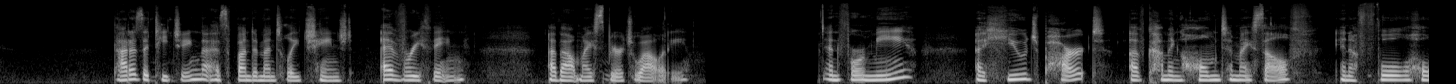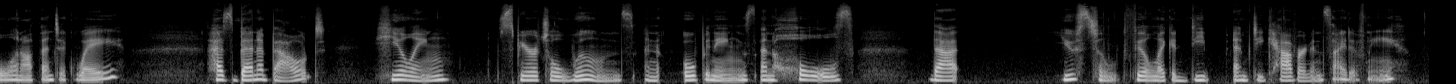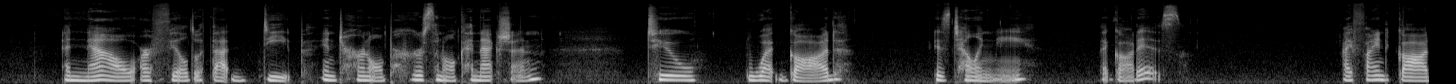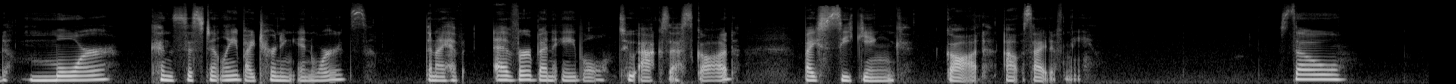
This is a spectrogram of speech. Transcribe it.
That is a teaching that has fundamentally changed everything about my spirituality. And for me, a huge part of coming home to myself in a full, whole, and authentic way has been about healing spiritual wounds and openings and holes that used to feel like a deep, empty cavern inside of me and now are filled with that deep internal personal connection to what God is telling me that God is. I find God more consistently by turning inwards than I have ever been able to access God by seeking God outside of me. So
